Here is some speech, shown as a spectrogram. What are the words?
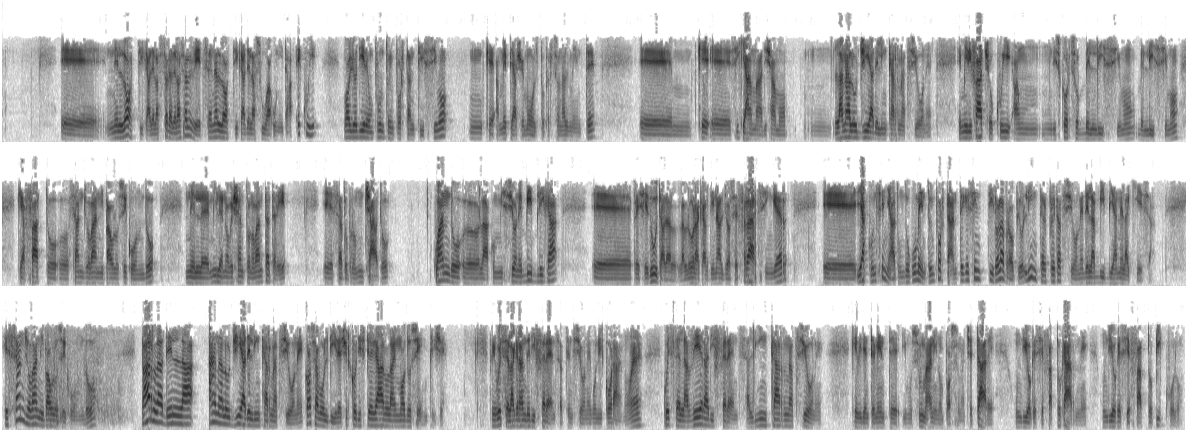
eh, nell'ottica della storia della salvezza e nell'ottica della sua unità. E qui voglio dire un punto importantissimo mm, che a me piace molto personalmente, eh, che eh, si chiama diciamo, mm, l'analogia dell'incarnazione. E mi rifaccio qui a un, un discorso bellissimo, bellissimo, che ha fatto uh, San Giovanni Paolo II nel 1993 è stato pronunciato quando eh, la commissione biblica eh, presieduta dall'allora cardinal Joseph Ratzinger eh, gli ha consegnato un documento importante che si intitola proprio L'interpretazione della Bibbia nella Chiesa. E San Giovanni Paolo II parla della analogia dell'incarnazione. Cosa vuol dire? Cerco di spiegarla in modo semplice perché questa è la grande differenza, attenzione, con il Corano, eh? questa è la vera differenza, l'incarnazione. che evidentemente i musulmani non possono accettare, un Dio che si è fatto carne, un Dio che si è fatto piccolo.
